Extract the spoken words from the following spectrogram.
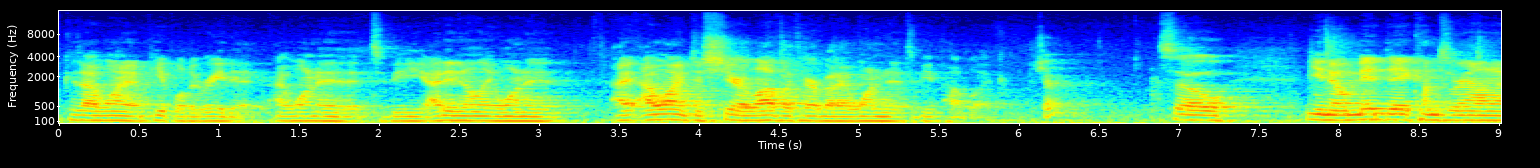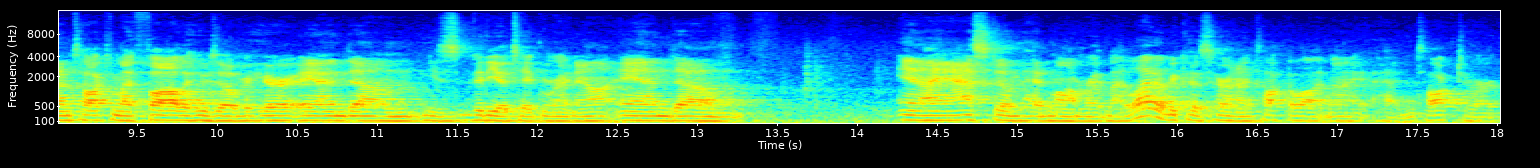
because I wanted people to read it. I wanted it to be. I didn't only want to. I, I wanted to share love with her, but I wanted it to be public. Sure. So, you know, midday comes around, and I'm talking to my father, who's over here, and um, he's videotaping right now, and um, and I asked him, had mom read my letter because her and I talk a lot, and I hadn't talked to her,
